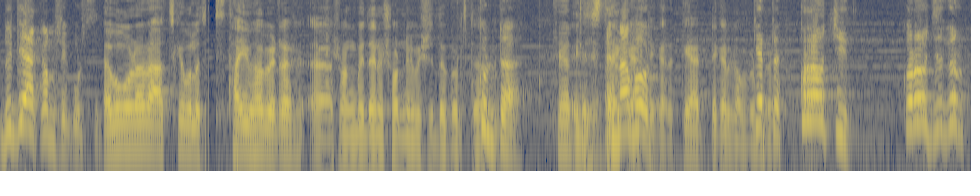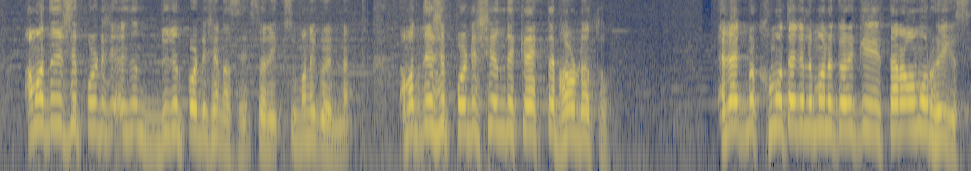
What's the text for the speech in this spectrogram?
দুইটি একাম সে করছে। এবং ওনারা আজকে বলেছে স্থায়ীভাবে এটা সংবিধানে সন্নিবেশিত করতে হবে। কোনটা? করা উচিত। করা উচিত কারণ আমাদের দেশে পলিটিশিয়ান একজন দুজন পলিটিশিয়ান আছে সরি কিছু মনে করেন না। আমাদের দেশে পলিটিশিয়ানদের না তো এরা একবার ক্ষমতা গেলে মনে করে কি তারা অমর হয়ে গেছে।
